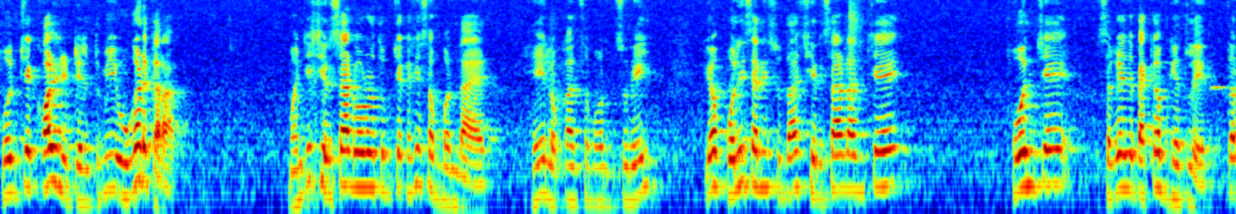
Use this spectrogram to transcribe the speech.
फोनचे कॉल डिटेल तुम्ही उघड करा. म्हणजे शिरसाटबरोबर तुमचे कसे संबंध आहेत हे लोकांसमोर दिसून येईल. किंवा पोलिसांनी सुद्धा शिरसाटांचे फोनचे सगळे जे बॅकअप घेतले तर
